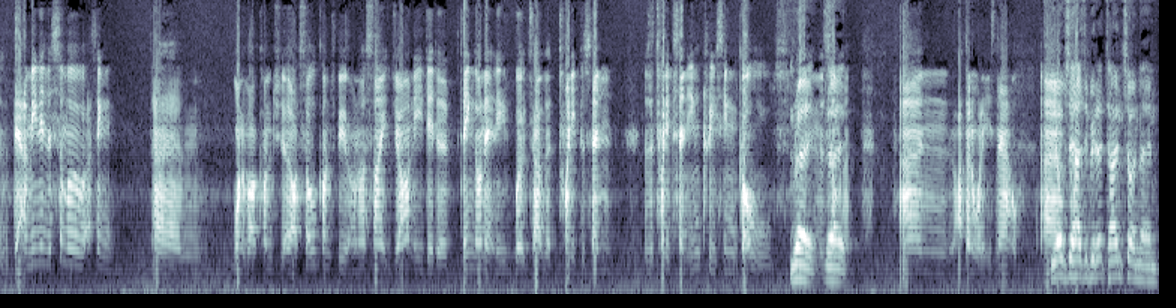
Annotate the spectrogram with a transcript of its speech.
uh, I mean, in the summer, I think um, one of our contri- our sole contributor on our site, Johnny, did a thing on it, and he worked out that twenty percent there's a twenty percent increase in goals Right, in the right. summer. And I don't know what it is now. He Um, obviously hasn't been at Tanchon then.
